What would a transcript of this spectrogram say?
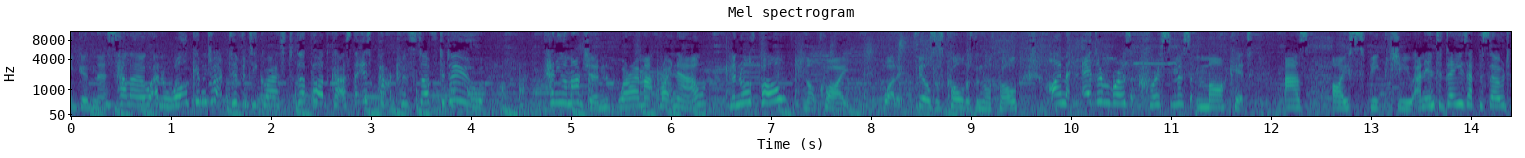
my goodness. Hello and welcome to Activity Quest, the podcast that is packed with stuff to do. Can you imagine where I'm at right now? The North Pole? Not quite. Well, it feels as cold as the North Pole. I'm at Edinburgh's Christmas market as I speak to you. And in today's episode,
